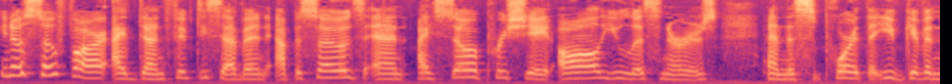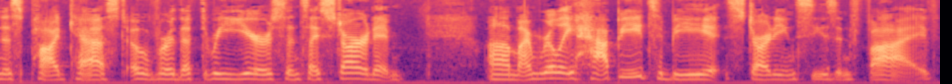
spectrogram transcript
You know, so far I've done 57 episodes, and I so appreciate all you listeners and the support that you've given this podcast over the three years since I started. Um, I'm really happy to be starting season five.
